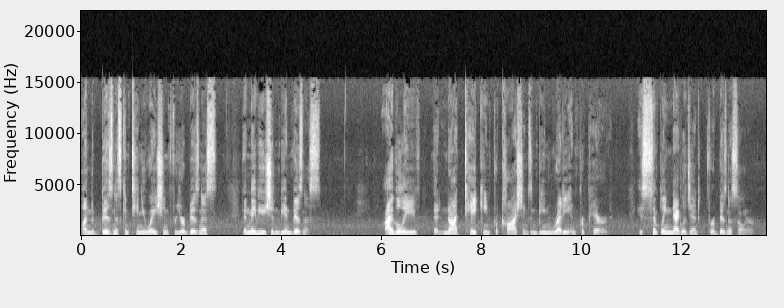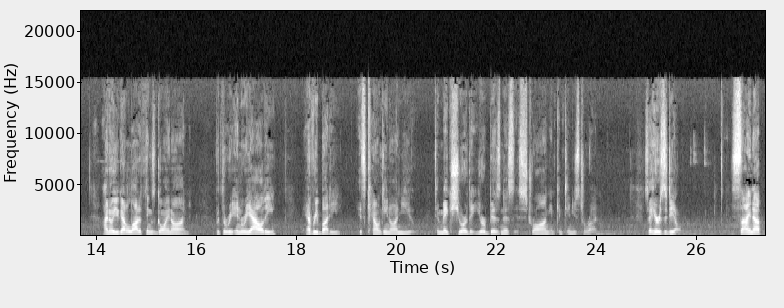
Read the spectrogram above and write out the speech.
on the business continuation for your business, then maybe you shouldn't be in business. I believe that not taking precautions and being ready and prepared is simply negligent for a business owner. I know you got a lot of things going on, but the re- in reality, everybody is counting on you to make sure that your business is strong and continues to run. So here's the deal. Sign up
